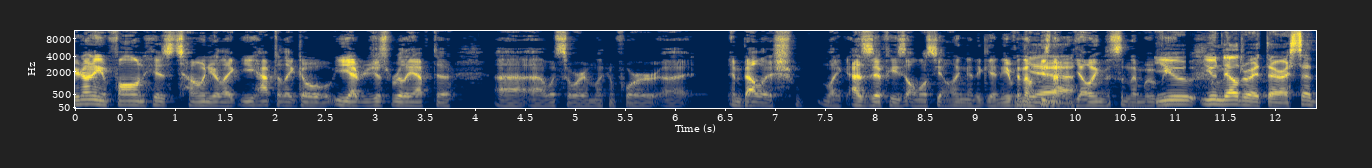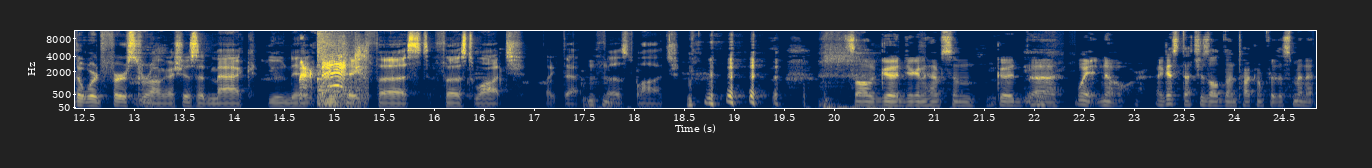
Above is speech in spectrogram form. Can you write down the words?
You're not even following his tone. You're like you have to like go. You have you just really have to. Uh, uh, what's the word I'm looking for? Uh, embellish, like as if he's almost yelling it again, even though he's not yelling this in the movie. You you nailed it right there. I said the word first wrong. I should have said Mac. You na- Mac. you take first first watch like that. Mhm. First watch. It's all good. You're gonna have some good. Uh, wait, no. I guess Dutch is all done talking for this minute.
